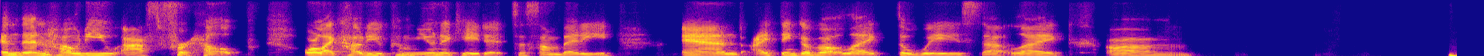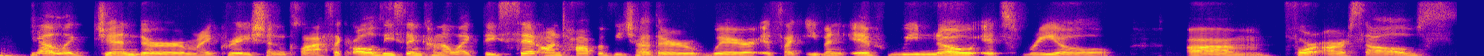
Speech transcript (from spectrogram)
And then how do you ask for help? Or like how do you communicate it to somebody? And i think about like the ways that like um yeah like gender migration class like all of these things kind of like they sit on top of each other where it's like even if we know it's real um for ourselves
